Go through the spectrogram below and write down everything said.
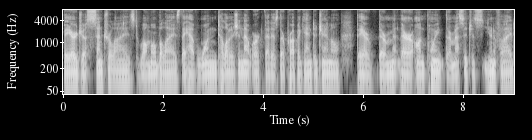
They are just centralized, well mobilized. They have one television network that is their propaganda channel. They are they're they're on point. Their message is unified.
